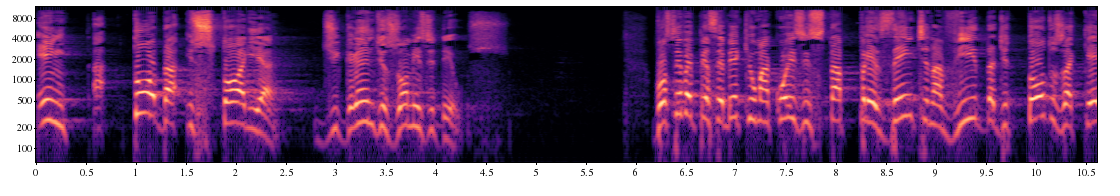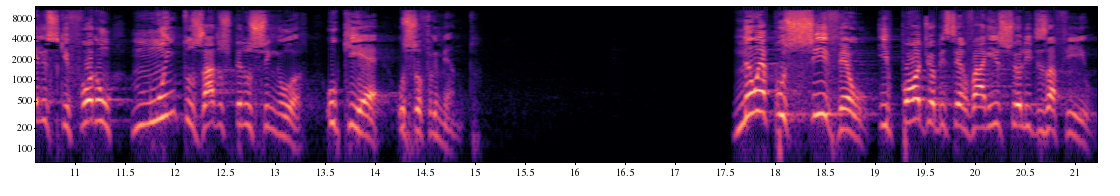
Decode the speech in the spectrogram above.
em toda a história de grandes homens de Deus você vai perceber que uma coisa está presente na vida de todos aqueles que foram muito usados pelo Senhor. O que é? O sofrimento. Não é possível, e pode observar isso, eu lhe desafio.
